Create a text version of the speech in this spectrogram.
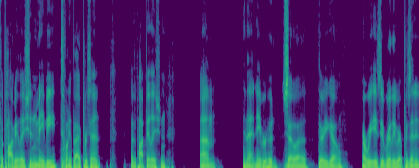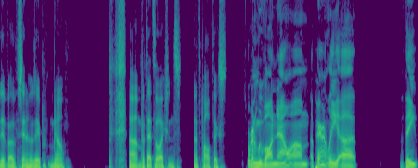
the population, maybe twenty five percent of the population. Um, in that neighborhood. So uh, there you go. Are we? Is it really representative of San Jose? No. Um, but that's elections. That's politics. So we're going to move on now. Um, apparently, uh, they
